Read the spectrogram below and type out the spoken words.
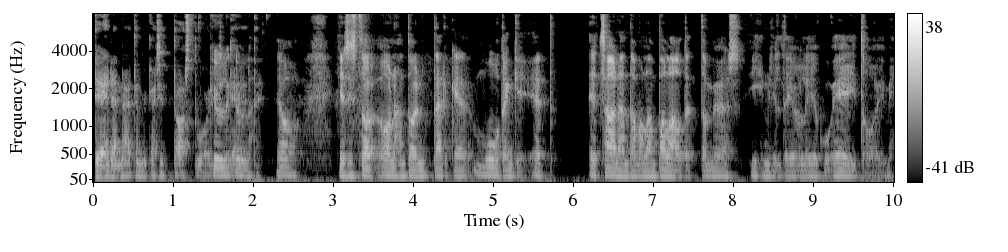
tehdä näitä, mikä sitten taas tuo Kyllä, kyllä. Joo. Ja siis toi, onhan toi tärkeä muutenkin, että että saadaan tavallaan palautetta myös ihmisiltä, joille joku ei toimi.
